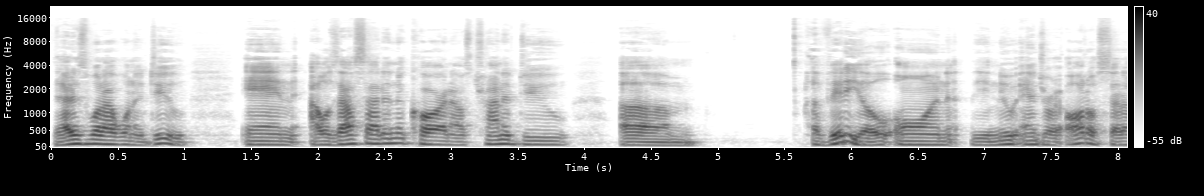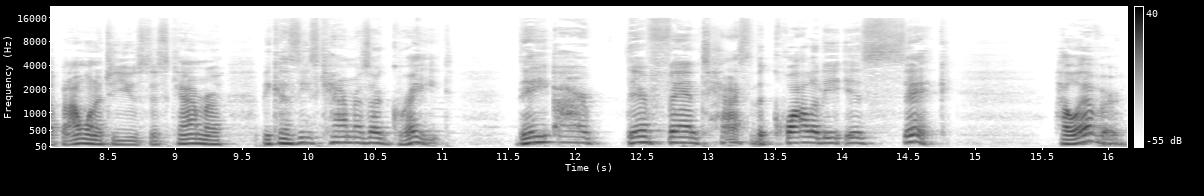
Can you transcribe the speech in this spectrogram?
That is what I want to do. And I was outside in the car and I was trying to do um, a video on the new Android Auto setup. And I wanted to use this camera because these cameras are great. They are, they're fantastic. The quality is sick. However,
